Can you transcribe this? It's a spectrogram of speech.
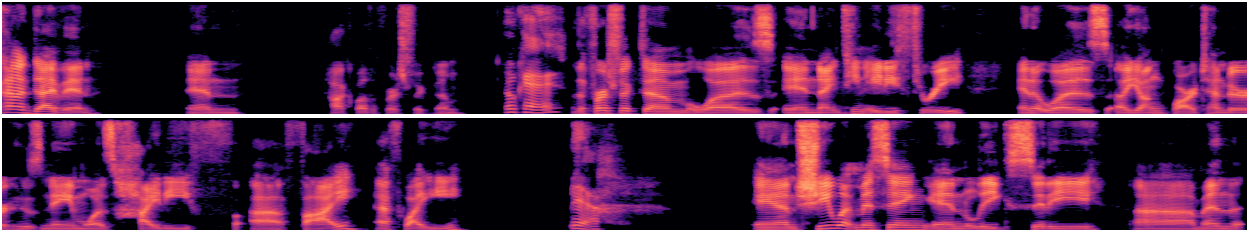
kind of dive in and talk about the first victim. Okay. The first victim was in 1983, and it was a young bartender whose name was Heidi F- uh, Fye, F Y E Yeah. and she went missing in League City. Um, and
